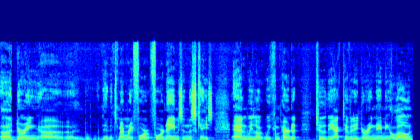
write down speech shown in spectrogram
uh, during uh, uh, in its memory four, four names in this case. And we, look, we compared it to the activity during naming alone.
